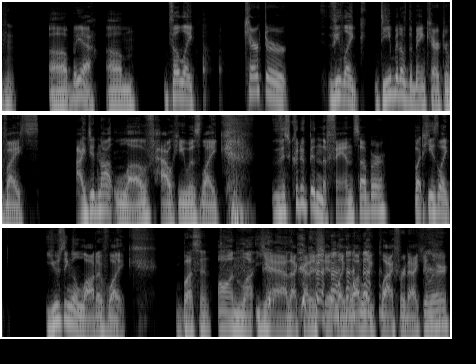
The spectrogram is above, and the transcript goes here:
Mhm. uh but yeah um the like character the like demon of the main character vice i did not love how he was like this could have been the fan subber but he's like using a lot of like bussing online. Yeah, that kind of shit. Like a lot of like black vernacular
